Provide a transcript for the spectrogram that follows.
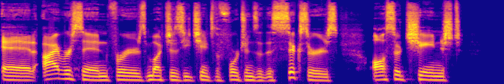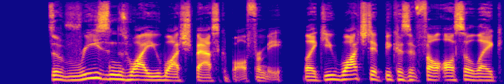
And Iverson, for as much as he changed the fortunes of the Sixers, also changed the reasons why you watched basketball for me. Like you watched it because it felt also like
